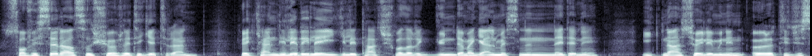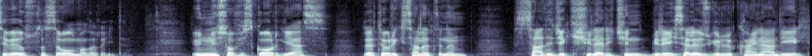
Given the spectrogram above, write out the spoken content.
Sofistleri asıl şöhreti getiren ve kendileriyle ilgili tartışmaları gündeme gelmesinin nedeni ikna söyleminin öğreticisi ve ustası olmalarıydı. Ünlü sofist Gorgias, retorik sanatının sadece kişiler için bireysel özgürlük kaynağı değil,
